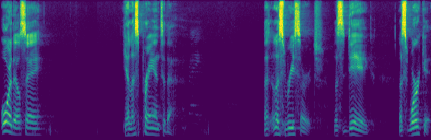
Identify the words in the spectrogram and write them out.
Or they'll say, yeah, let's pray into that. Let's research. Let's dig. Let's work it.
